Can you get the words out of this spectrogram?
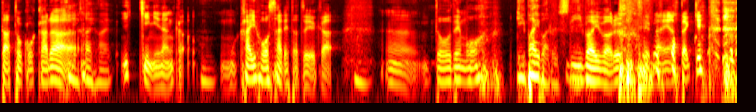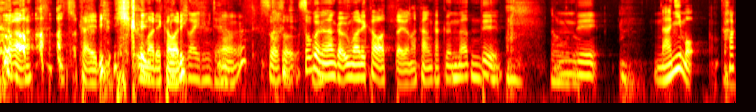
たとこから、一気になんか、もう解放されたというか、うん、どうでもリバイバルですね。リバイバルって何やったっけ？まあ生き返り生まれ変わり。蘇りみたいな、うん、そうそう。そこでなんか生まれ変わったような感覚になって、うんで何もカッ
